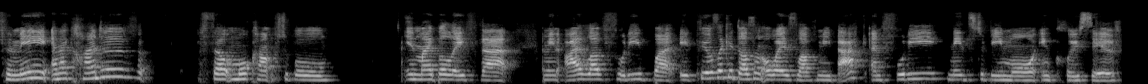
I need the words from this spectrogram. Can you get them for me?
for me. And I kind of felt more comfortable in my belief that I mean, I love footy, but it feels like it doesn't always love me back. And footy needs to be more inclusive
